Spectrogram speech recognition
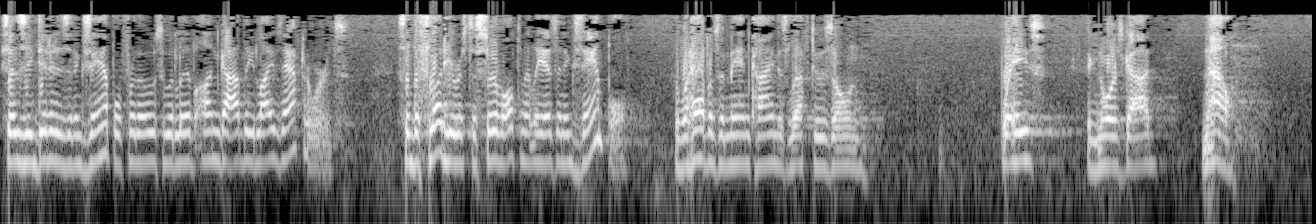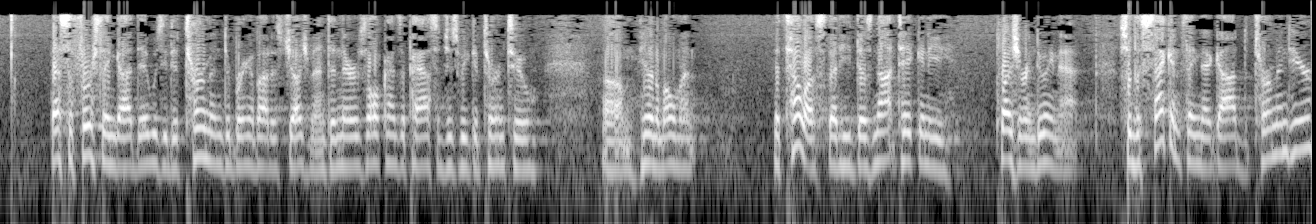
he says he did it as an example for those who would live ungodly lives afterwards. So the flood here is to serve ultimately as an example of what happens when mankind is left to his own ways, ignores God. Now, That's the first thing God did was He determined to bring about His judgment. And there's all kinds of passages we could turn to um, here in a moment that tell us that He does not take any pleasure in doing that. So the second thing that God determined here,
